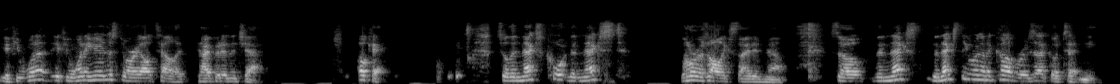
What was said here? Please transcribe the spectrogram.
If you want to if you want to hear the story, I'll tell it. Type it in the chat. Okay. So the next core the next Laura's all excited now. So the next the next thing we're going to cover is echo technique.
